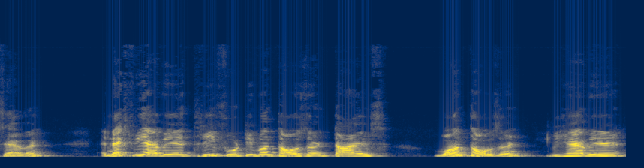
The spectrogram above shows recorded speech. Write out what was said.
7. And next we have here 341,000 times 1000. We have here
